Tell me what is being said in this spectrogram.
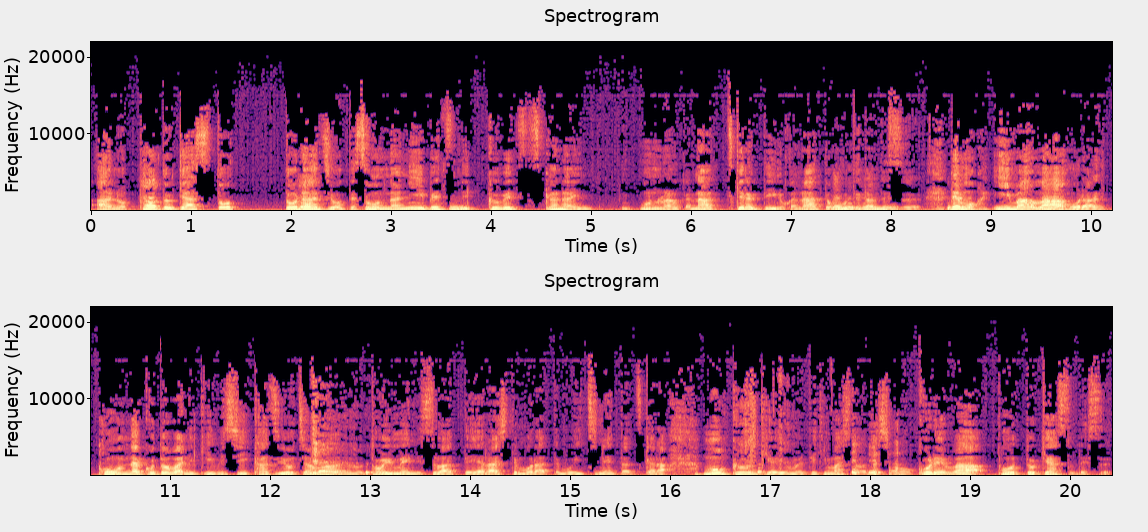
あの、ポッドキャストとラジオってそんなに別に区別つかないものなのかな、つけなくていいのかなと思ってたんです。でも、今は、ほら、こんな言葉に厳しい和代ちゃんマーヌの問い面に座ってやらせてもらってもう1年経つから、もう空気が読めてきました、私も。これは、ポッドキャストです。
